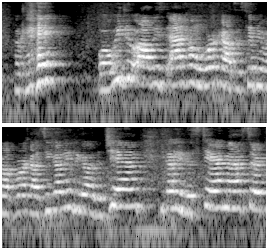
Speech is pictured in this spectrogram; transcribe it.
okay? Well, we do all these at-home workouts, the Tiffany Roth workouts. You don't need to go to the gym. You don't need a Stairmaster.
